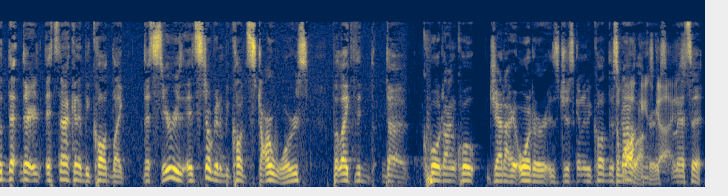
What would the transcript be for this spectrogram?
Well, that, they're- it's not going to be called like the series. It's still going to be called Star Wars, but like the the quote unquote Jedi Order is just going to be called the, The Skywalkers, and that's it.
